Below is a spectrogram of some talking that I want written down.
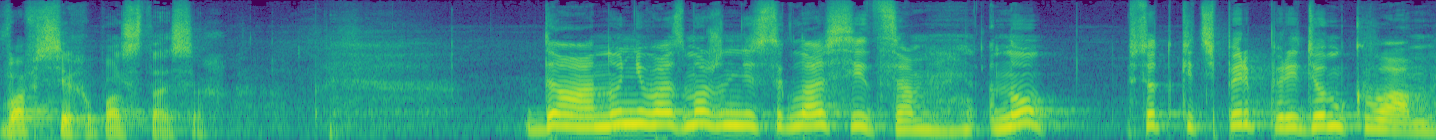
во- всех ипостасях. Да, ну невозможно не согласиться. Но все-таки теперь перейдем к вам.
